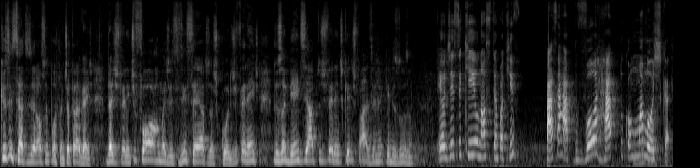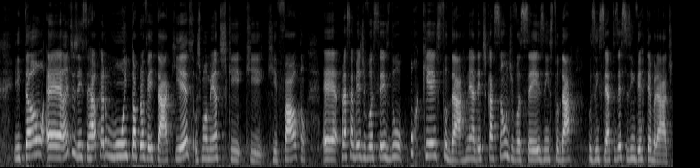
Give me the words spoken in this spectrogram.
que os insetos em geral são importantes, através das diferentes formas desses insetos, das cores diferentes, dos ambientes e hábitos diferentes que eles fazem, né, que eles usam. Eu disse que o nosso tempo aqui passa rápido, voa rápido como uma mosca. Então, é, antes de encerrar, eu quero muito aproveitar aqui esse, os momentos que, que, que faltam é, para saber de vocês do porquê estudar, né? a dedicação de vocês em estudar os insetos, esses invertebrados.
